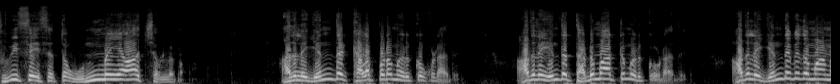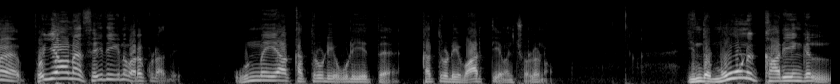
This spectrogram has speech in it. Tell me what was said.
சுவிசேஷத்தை உண்மையாக சொல்லணும். அதில் எந்த கலப்படமும் இருக்கக்கூடாது. அதில் எந்த தடுமாற்றமும் இருக்கக்கூடாது. அதில் எந்த விதமான பொய்யான செய்திகளும் வரக்கூடாது. உண்மையாக கத்தருடைய ஊழியத்தை கத்தருடைய வார்த்தையை அவன் சொல்லணும். இந்த மூணு காரியங்கள்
